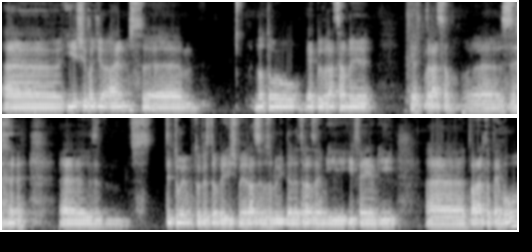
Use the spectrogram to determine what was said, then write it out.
E, I jeśli chodzi o ELMS, e, no to jakby wracamy, jak wracam z, z, tytułem, który zdobyliśmy razem z Louis Deletrazem i, i FAMI e, dwa lata temu.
